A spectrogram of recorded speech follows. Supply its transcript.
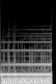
you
